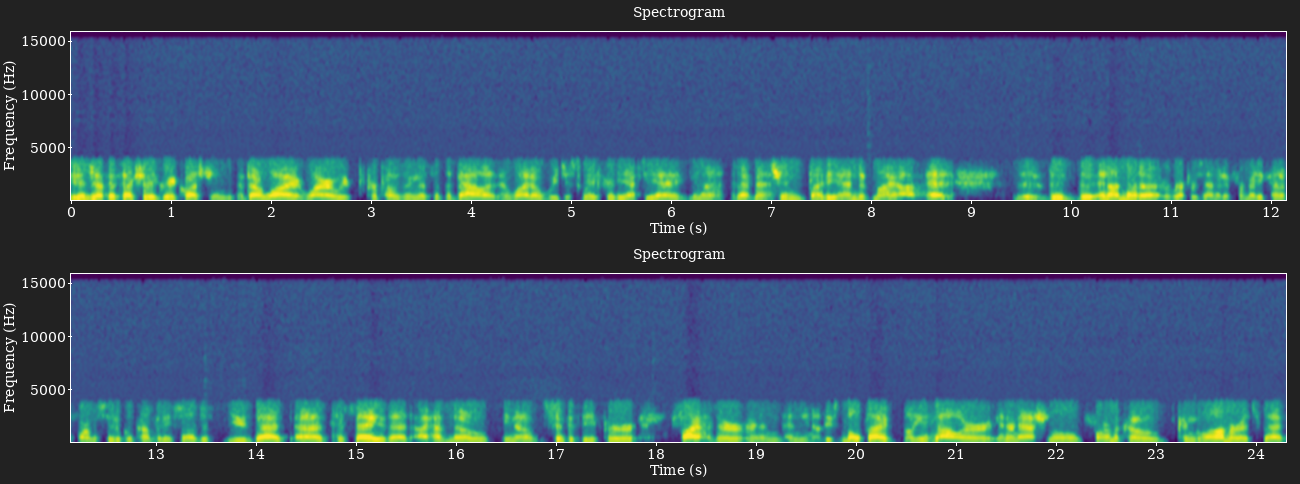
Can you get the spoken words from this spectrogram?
You know, Jeff, that's actually a great question about why why are we proposing this at the ballot and why don't we just wait for the FDA? You know, as I mentioned by the end of my op-ed the, the, and I'm not a, representative from any kind of pharmaceutical company, so I'll just use that uh, to say that I have no, you know, sympathy for Pfizer and, and you know these multi-billion-dollar international pharmaco conglomerates that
